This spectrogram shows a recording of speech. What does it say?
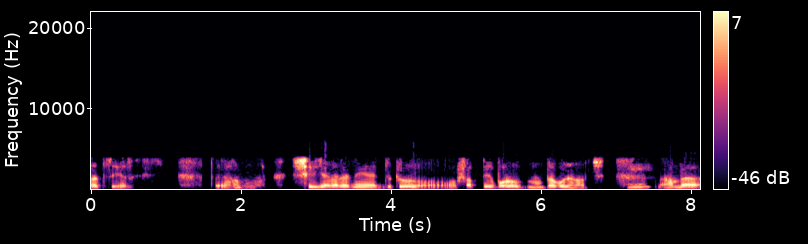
রাত্রি আর কি। তো এখন সেই জায়গাটা নিয়ে দুটো সব থেকে বড় ব্যবধান হচ্ছে। আমরা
